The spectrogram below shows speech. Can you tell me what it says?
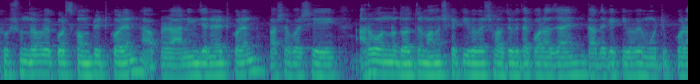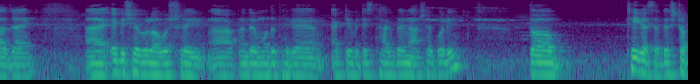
খুব সুন্দরভাবে কোর্স কমপ্লিট করেন, আপনারা আর্নিং জেনারেট করেন। পাশাপাশি আরও অন্য দশজন মানুষকে কীভাবে সহযোগিতা করা যায়, তাদেরকে কীভাবে মোটিভ করা যায় এই বিষয়গুলো অবশ্যই আপনাদের মধ্যে থেকে অ্যাক্টিভিটিস থাকবে আমি আশা করি। তো ঠিক আছে বেস্ট অফ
